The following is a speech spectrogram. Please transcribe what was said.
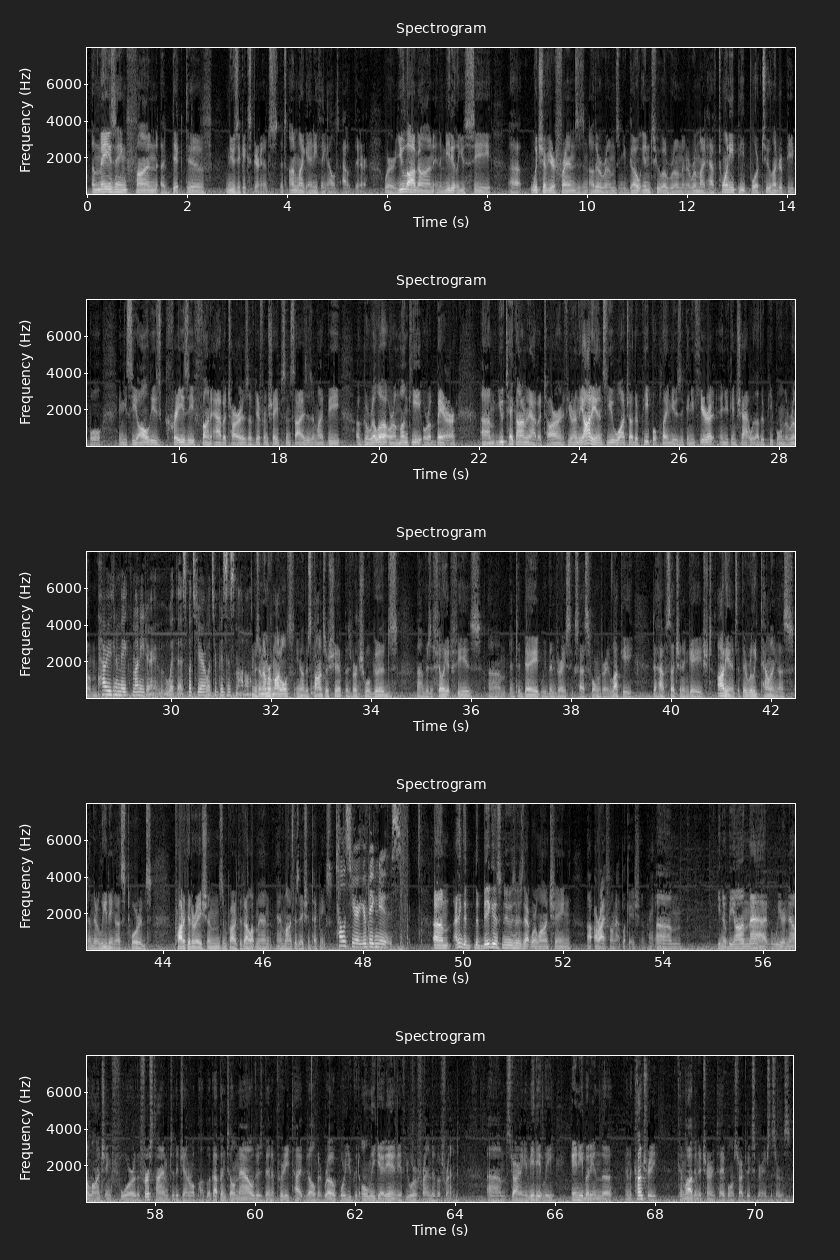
amazing, fun, addictive music experience that's unlike anything else out there, where you log on and immediately you see uh, which of your friends is in other rooms, and you go into a room, and a room might have 20 people or 200 people, and you see all these crazy, fun avatars of different shapes and sizes. It might be a gorilla or a monkey or a bear. Um, you take on an avatar, and if you're in the audience, you watch other people play music, and you hear it, and you can chat with other people in the room. How are you going to make money during, with this? What's your what's your business model? And there's a number of models. You know, there's sponsorship, there's virtual goods. Um, there's affiliate fees, um, and to date, we've been very successful and very lucky to have such an engaged audience that they're really telling us and they're leading us towards product iterations and product development and monetization techniques. Tell us your, your big news. Um, I think the, the biggest news is that we're launching uh, our iPhone application. Right. Um, you know, beyond that, we are now launching for the first time to the general public. Up until now, there's been a pretty tight velvet rope where you could only get in if you were a friend of a friend um, starting immediately, anybody in the, in the country can log into Turntable and start to experience the service.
